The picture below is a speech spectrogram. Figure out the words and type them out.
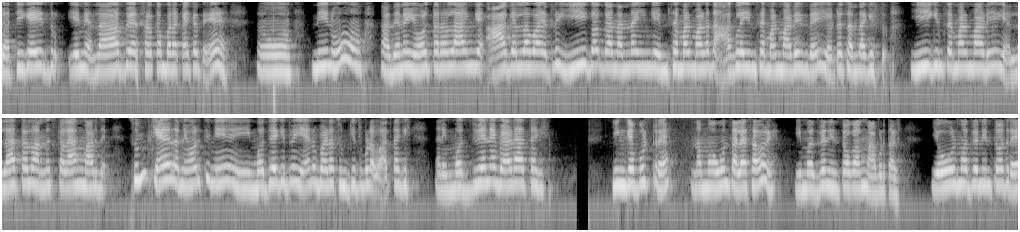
ಜೊತೆಗೆ ಇದ್ರು. ಏನು ಎಲ್ಲಾರ್ದು ಹೆಸ್ರು ಬರಕಾಯ್ತದೆ ನೀನು ಅದೇನೋ ಹೇಳ್ತಾರಲ್ಲ ಹಂಗೆ. ಆಗಲ್ಲವ ಇದ್ರೆ ಈಗ ನನ್ನ ಹಿಂಗೆ ಹಿಂಸೆ ಮಾಡಿ ಮಾಡೋದು ಆಗ್ಲೇ ಹಿಂಸೆ ಮಾಡಿ ಮಾಡಿದ್ರೆ ಎಷ್ಟೋ ಚೆಂದಾಗಿತ್ತು. ಈಗ ಹಿಂಸೆ ಮಾಡಿ ಮಾಡಿ ಎಲ್ಲಾ ಅನ್ನಿಸ್ಕೊಳ್ಳ ಅನ್ನಿಸ್ಕೊಳ್ಳಂಗ್ ಮಾಡಿದೆ. ಸುಮ್ಕೆ ನಾನು ಹೇಳ್ತೀನಿ. ಮದ್ವೆಗಿದ್ರೆ ಏನು ಬೇಡ, ಸುಮ್ಕಿದ್ ಬಿಡ ಆತಾಗಿ. ನನಗೆ ಮದುವೆನೇ ಬೇಡ ಆತಾಗಿ. ಹಿಂಗೆ ಬಿಟ್ರೆ ನಮ್ಮ ಅವ್ವನ ತಲೆ ಸಾವರಿ. ಈ ಮದುವೆ ನಿಂತೋಗಂಗೆ ಮಾಡ್ಬಿಡ್ತಾಳೆ. ಏಳು ಮದುವೆ ನಿಂತೋದ್ರೆ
